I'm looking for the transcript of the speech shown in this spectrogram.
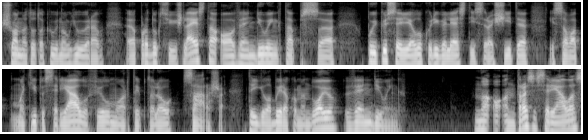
šiuo metu tokių naujų yra e, produkcijų išleista, o Van Dewing taps e, puikiu serialu, kurį galėsite įsirašyti į savo matytų serialų, filmų ar taip toliau sąrašą. Taigi labai rekomenduoju Van Dewing. Na, o antrasis serialas,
